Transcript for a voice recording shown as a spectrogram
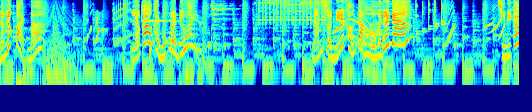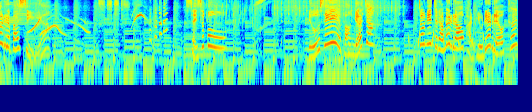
น้ำลูกปัดมา แล้วก็เอาไข่มุกมาด้วยน้ำส่วนนี้ของต่างหูมาด้วยนะ ทีนี้ก็ระบายสีอะใส่สบู่ ดูสิฟองเยอะจัง เจ้านี่จะทำให้เราผัดผิวได้เร็วขึ้น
